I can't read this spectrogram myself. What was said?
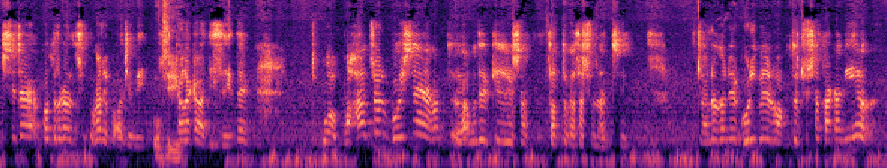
সেটা কত টাকা ওখানে পাওয়া যাবে? টাকা কারা দিছে মহাজন বৈশে এখন আমাদেরকে সব তত্ত্ব কথা শোনাচ্ছে। জনগণের গরিবের রক্ত চুষা টাকা নিয়ে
